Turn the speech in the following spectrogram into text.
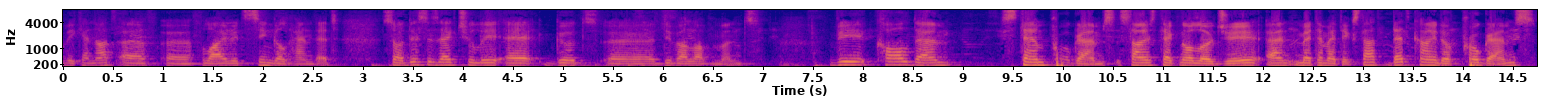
we cannot uh, fly with single-handed. So this is actually a good development we call them STEM programs, science, technology, and mathematics. That, that kind of programs,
